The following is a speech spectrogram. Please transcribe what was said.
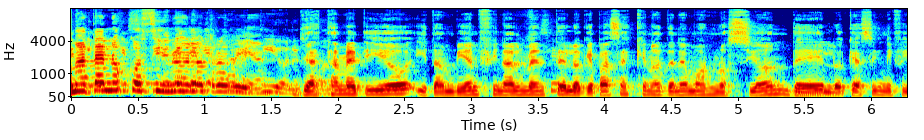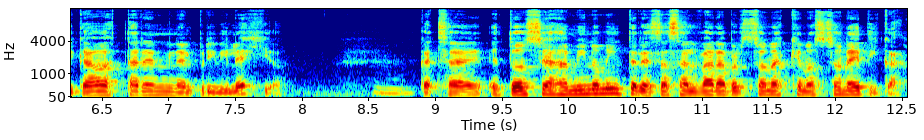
Mata nos cocinó el otro día. metido en el ya fondo. está metido y también finalmente Sí. lo que pasa es que no tenemos noción de lo que ha significado estar en el privilegio. ¿Cachai? Entonces a mí no me interesa salvar a personas que no son éticas.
